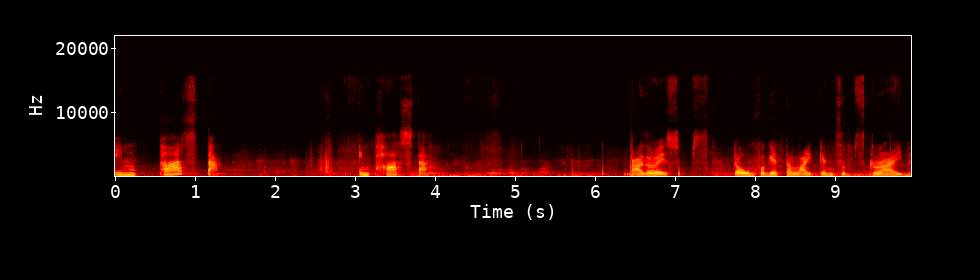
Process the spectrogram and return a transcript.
Impasta. Impasta. By the way, don't forget to like and subscribe. Knew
